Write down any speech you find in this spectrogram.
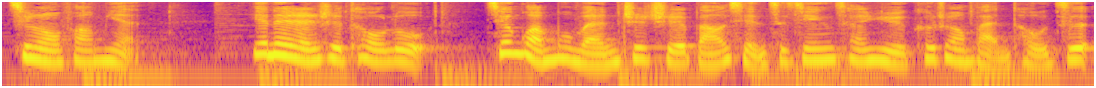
金融方面，业内人士透露，监管部门支持保险资金参与科创板投资，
